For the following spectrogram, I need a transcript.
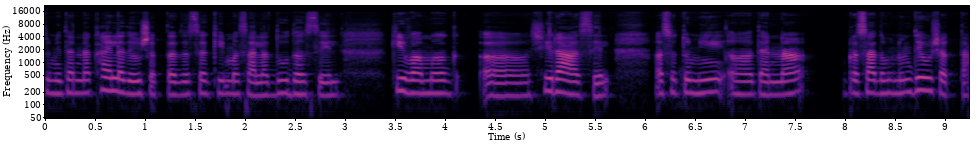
तुम्ही त्यांना खायला देऊ शकता जसं की मसाला दूध असेल किंवा मग शिरा असेल असं तुम्ही त्यांना प्रसाद म्हणून देऊ शकता.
